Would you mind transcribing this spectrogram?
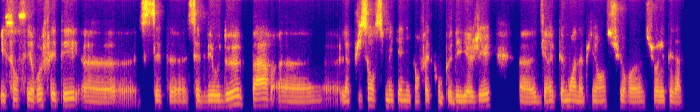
est censée refléter euh, cette, euh, cette VO2 par euh, la puissance mécanique en fait qu'on peut dégager euh, directement en appuyant sur, sur les pédales.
